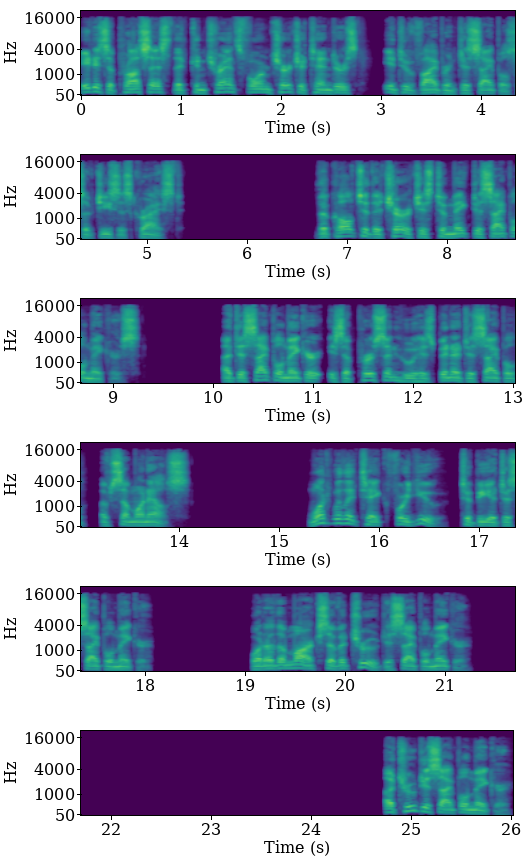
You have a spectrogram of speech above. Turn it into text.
It is a process that can transform church attenders into vibrant disciples of Jesus Christ. The call to the church is to make disciple makers. A disciple maker is a person who has been a disciple of someone else. What will it take for you to be a disciple maker? What are the marks of a true disciple maker? A true disciple maker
